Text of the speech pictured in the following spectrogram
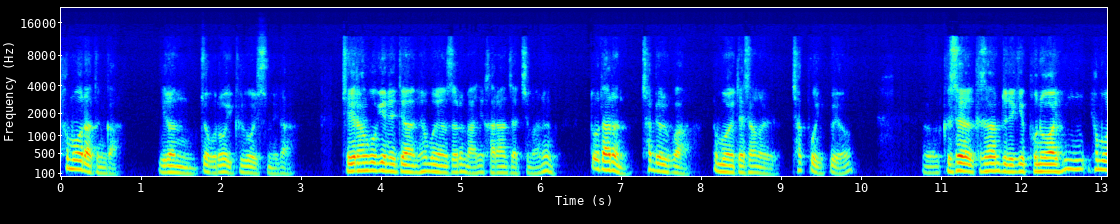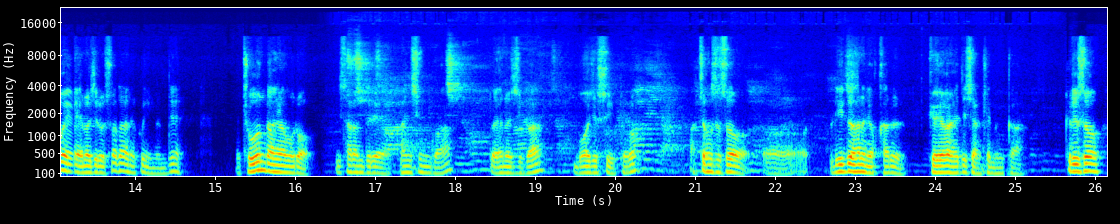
혐오라든가 이런 쪽으로 이끌고 있습니다. 제일 한국인에 대한 혐오 연설은 많이 가라앉았지만은 또 다른 차별과 혐오의 대상을 찾고 있고요. 어, 그, 사- 그 사람들에게 분노와 혐, 혐오의 에너지를 쏟아내고 있는데 좋은 방향으로 이 사람들의 관심과 또 에너지가 모아질 수 있도록 앞장서서 어, 리드하는 역할을 교회가 해야 되지 않겠는가. 그래서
